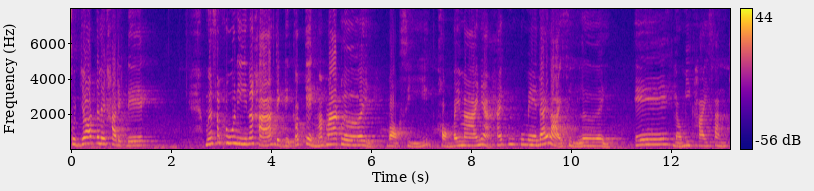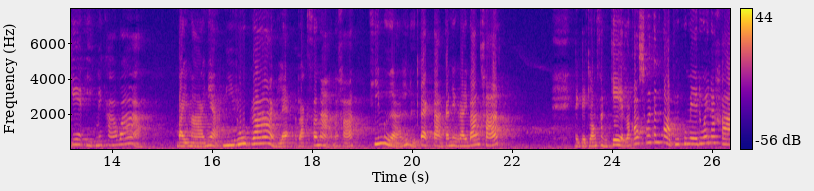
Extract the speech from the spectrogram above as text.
สุดยอดไปเลยค่ะเด็กๆ เมื่อสักครู่นี้นะคะ เด็กๆก็เก่งมากๆเลย บอกสีของใบไม้เนี่ย ให้คุณครูเมย์ได้หลายสีเลย เอ๊ะแล้วมีใครสังเกตอีกไหมคะว่า ใบไม้เนี่ยมีรูปร่างและลักษณะนะคะ ที่เหมือนหรือแตกต่างกันอย่างไรบ้างคะ เด็กๆลองสังเกตแล้วก็ช่วยกันตอบคุณครูเมย์ด้วยนะคะ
